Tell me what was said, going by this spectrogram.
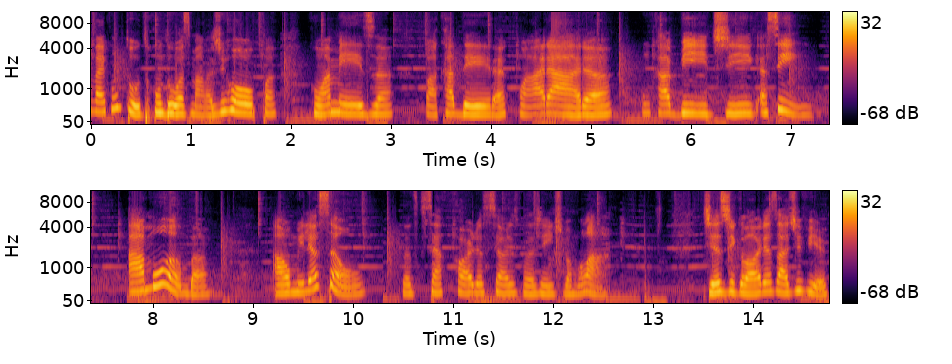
vai com tudo, com duas malas de roupa, com a mesa, com a cadeira, com a arara, com cabide, assim, a moamba, a humilhação. Tanto que você acorda, você olha e fala, gente, vamos lá. Dias de glórias há de vir.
